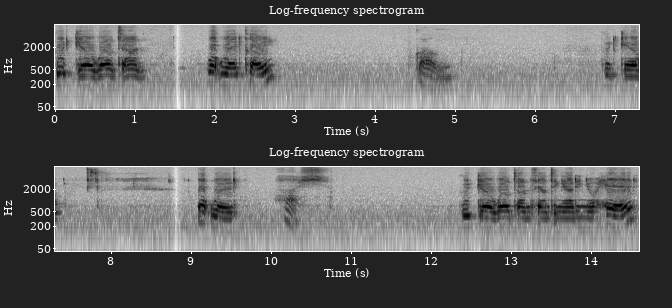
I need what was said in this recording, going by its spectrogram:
Good girl, well done. What word, Chloe? Gong. Good girl. What word? Hush. Good girl, well done sounding out in your head.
